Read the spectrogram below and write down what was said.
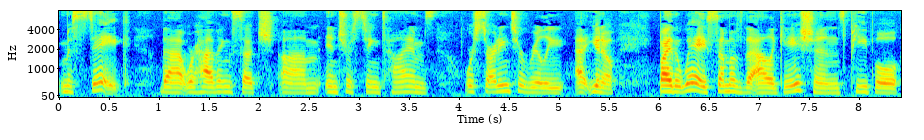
mistake that we're having such um, interesting times. We're starting to really, uh, you know, by the way, some of the allegations people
